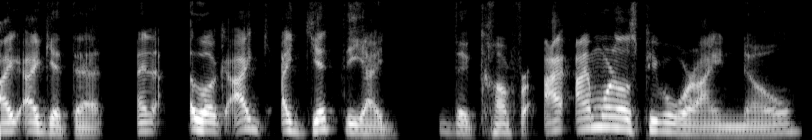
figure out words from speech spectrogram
I I get that. And uh, look, I I get the I the comfort. I I'm one of those people where I know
